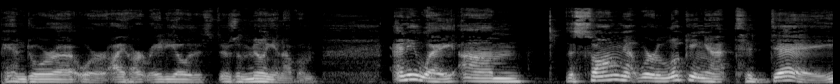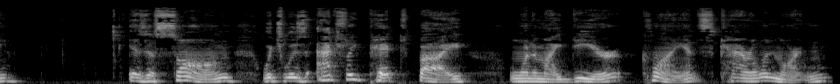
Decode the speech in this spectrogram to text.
Pandora or iHeartRadio. There's, there's a million of them. Anyway, um, the song that we're looking at today is a song which was actually picked by one of my dear clients, Carolyn Martin.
